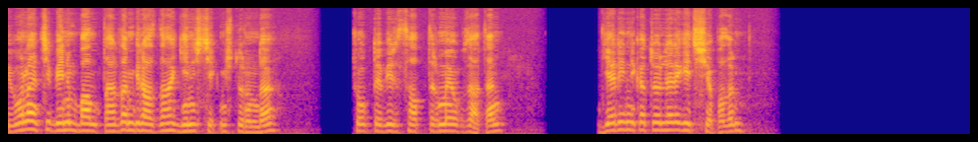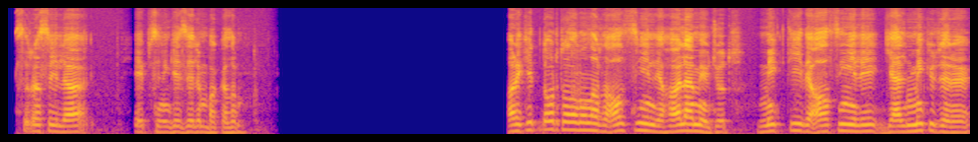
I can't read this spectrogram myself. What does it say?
Fibonacci benim bantlardan biraz daha geniş çekmiş durumda. Çok da bir saptırma yok zaten. Diğer indikatörlere geçiş yapalım. Sırasıyla hepsini gezelim bakalım. Hareketli ortalamalarda al sinyali hala mevcut. MACD'de al sinyali gelmek üzere.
